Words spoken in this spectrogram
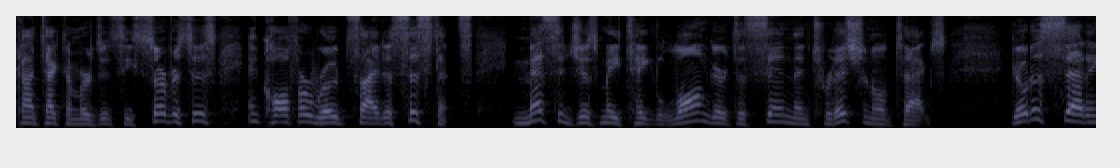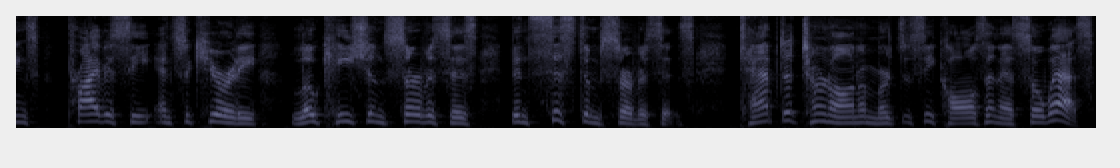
contact emergency services, and call for roadside assistance. Messages may take longer to send than traditional text. Go to Settings, Privacy and Security, Location Services, then System Services. Tap to turn on emergency calls and SOS.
